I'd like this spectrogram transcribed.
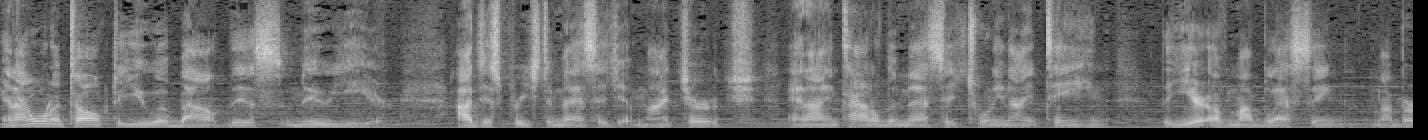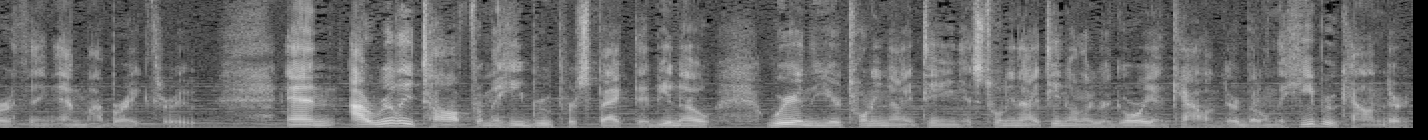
And I want to talk to you about this new year. I just preached a message at my church, and I entitled the message 2019, the year of my blessing, my birthing, and my breakthrough. And I really taught from a Hebrew perspective. You know, we're in the year 2019. It's 2019 on the Gregorian calendar, but on the Hebrew calendar,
